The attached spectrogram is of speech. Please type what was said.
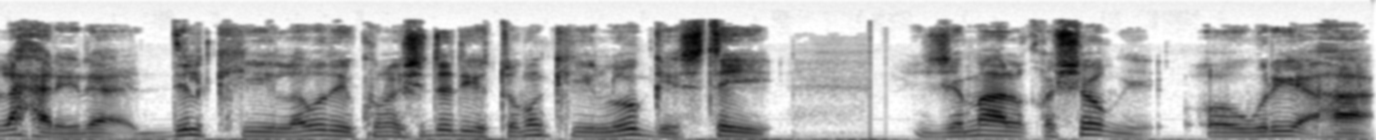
la xiriira dilkii labadii kun iyo siddeed iyo tobankii loo geystay jamaal khashoggi oo weriye ahaa.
